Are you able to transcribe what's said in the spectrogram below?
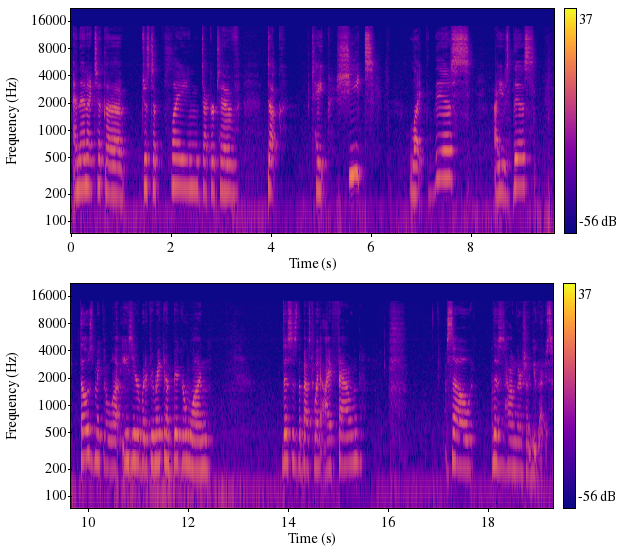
and then I took a just a plain decorative duck tape sheet like this I used this those make it a lot easier but if you're making a bigger one this is the best way I found. So this is how I'm going to show you guys.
